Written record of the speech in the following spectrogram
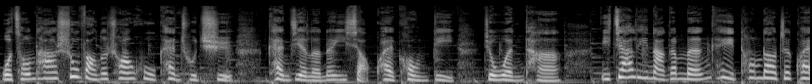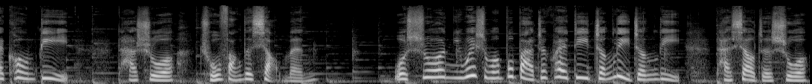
我从他书房的窗户看出去，看见了那一小块空地，就问他：“你家里哪个门可以通到这块空地？”他说：“厨房的小门。”我说：“你为什么不把这块地整理整理？”他笑着说：“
